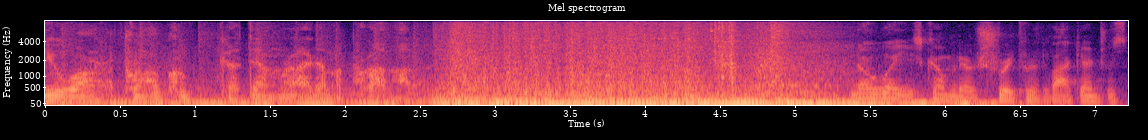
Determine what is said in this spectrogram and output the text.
You are a problem. Goddamn right, I'm a problem. No way he's coming here straight through the back entrance.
